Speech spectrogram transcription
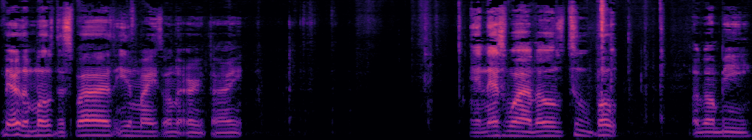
they're the most despised Edomites on the earth, all right, and that's why those two both are gonna be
